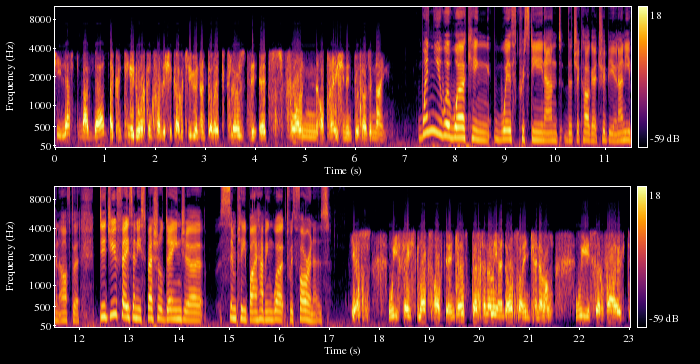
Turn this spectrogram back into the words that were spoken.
she left Baghdad, I continued working for the Chicago Tribune until it closed its foreign operation in 2009. When you were working with Christine and the Chicago Tribune, and even after, did you face any special danger simply by having worked with foreigners? Yes, we faced lots of dangers, personally and also in general. We survived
